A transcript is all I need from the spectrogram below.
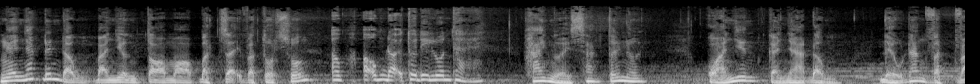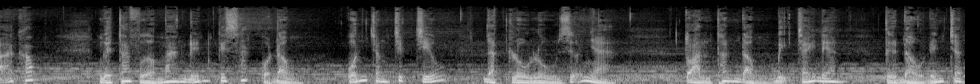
Nghe nhắc đến Đồng Bà Nhường tò mò bật dậy và tuột xuống. Ông ông đợi tôi đi luôn thể Hai người sang tới nơi. Quả nhiên cả nhà Đồng Đều đang vật vã khóc. Người ta vừa mang đến cái xác của Đồng Cuốn trong chiếc chiếu Đặt lù lù giữa nhà. Toàn thân Đồng bị cháy đen Từ đầu đến chân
